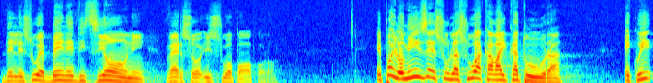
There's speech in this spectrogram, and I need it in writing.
delle sue benedizioni verso il suo popolo. E poi lo mise sulla sua cavalcatura e qui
